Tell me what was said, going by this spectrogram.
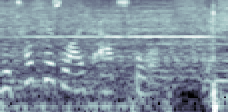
who took his life at school.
